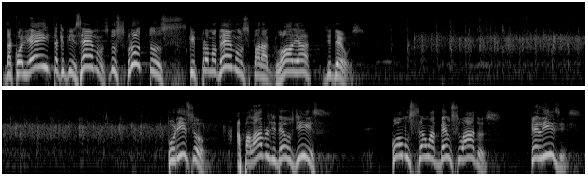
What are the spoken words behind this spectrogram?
da colheita que fizemos, dos frutos que promovemos para a glória de Deus. Por isso, a palavra de Deus diz como são abençoados, felizes,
